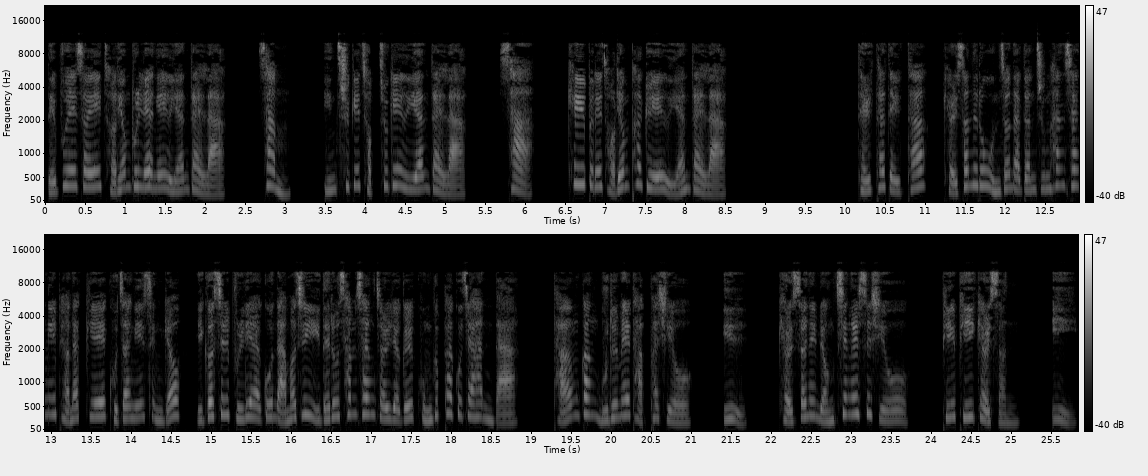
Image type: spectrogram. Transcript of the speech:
내부에서의 절연 불량에 의한 단락 3. 인축의 접촉에 의한 단락 4. 케이블의 절연 파괴에 의한 단락 델타 델타 결선으로 운전하던 중 한 상의 변압기에 고장이 생겨 이것을 분리하고 나머지 이대로 삼상 전력을 공급하고자 한다. 다음 각 물음에 답하시오. 1. 결선의 명칭을 쓰시오. 비 비결선 2.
